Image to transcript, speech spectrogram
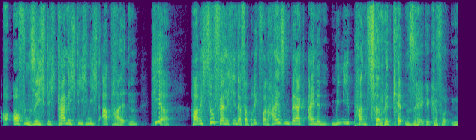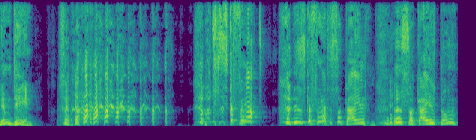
Offensichtlich kann ich dich nicht abhalten. Hier, habe ich zufällig in der Fabrik von Heisenberg einen Mini-Panzer mit Kettensäge gefunden. Nimm den. Und dieses Gefährt, dieses Gefährt ist so geil. Das ist so geil dumm.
